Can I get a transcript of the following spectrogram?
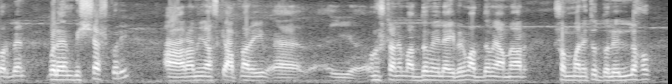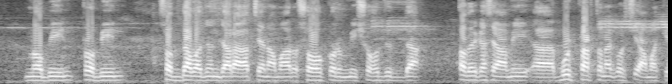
করবেন বলে আমি বিশ্বাস করি। আর আমি আজকে আপনার এই এই অনুষ্ঠানের মাধ্যমে, লাইভের মাধ্যমে আমার সম্মানিত দলিল লেখক, নবীন, প্রবীণ, শ্রদ্ধাভাজন যারা আছেন, আমার সহকর্মী, সহযোদ্ধা, তাদের কাছে আমি বুট প্রার্থনা করছি। আমাকে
